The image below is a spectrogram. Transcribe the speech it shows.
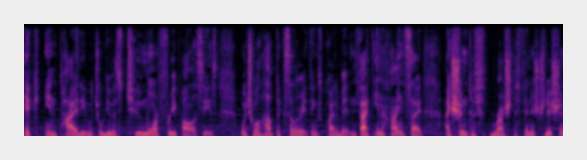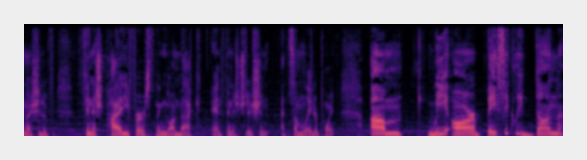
pick in Piety, which will give us two more free policies, which will help accelerate things quite a bit. In fact, in hindsight, I shouldn't have rushed to finish Tradition. I should have finished Piety first, then gone back and finished Tradition at some later point. Um, we are basically done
